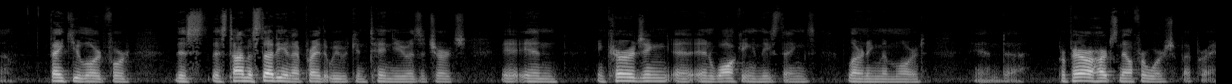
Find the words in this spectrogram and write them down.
Um, thank you, Lord, for this, this time of study, and I pray that we would continue as a church in, in encouraging and, and walking in these things learning them, Lord. And uh, prepare our hearts now for worship, I pray.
